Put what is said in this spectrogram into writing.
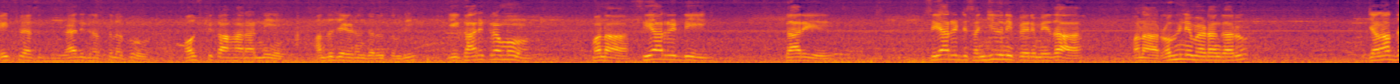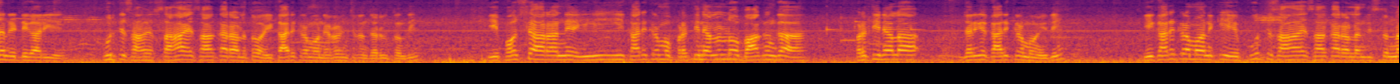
ఎయిడ్స్ వ్యాధి వ్యాధిగ్రస్తులకు పౌష్టికాహారాన్ని అందజేయడం జరుగుతుంది. ఈ కార్యక్రమం మన సిఆర్ రెడ్డి గారి సిఆర్ రెడ్డి సంజీవిని పేరు మీద మన రోహిణి మేడం గారు జనార్దన్ రెడ్డి గారి పూర్తి సహాయ సహాయ సహకారాలతో ఈ కార్యక్రమం నిర్వహించడం జరుగుతుంది. ఈ పౌష్టికాహారాన్ని ఈ ఈ కార్యక్రమం ప్రతి నెలలో భాగంగా ప్రతి నెల జరిగే కార్యక్రమం ఇది. ఈ కార్యక్రమానికి పూర్తి సహాయ సహకారాలు అందిస్తున్న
